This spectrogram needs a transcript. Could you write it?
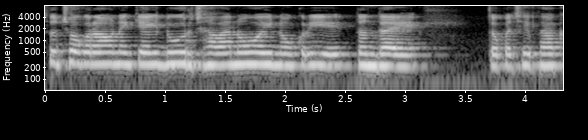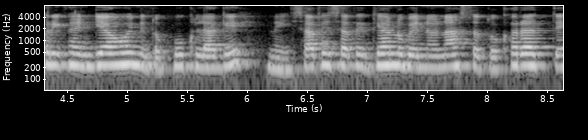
શું છોકરાઓને ક્યાંય દૂર જવાનું હોય નોકરીએ, ધંધાએ, તો પછી ભાખરી ખાઈને ગયા હોય ને તો ભૂખ લાગે નહીં. સાથે સાથે ધ્યાનુબેનનો નાસ્તો તો ખરા જ તે.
